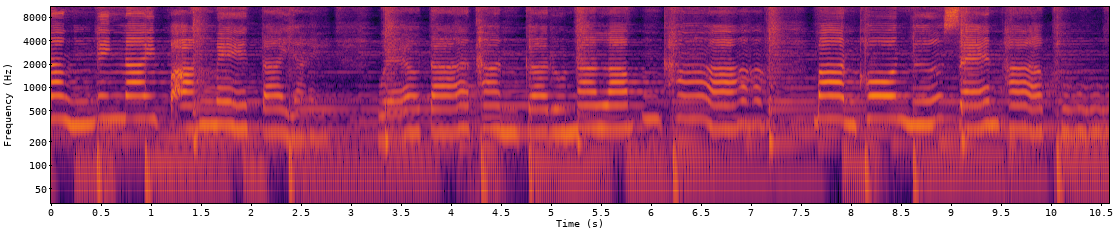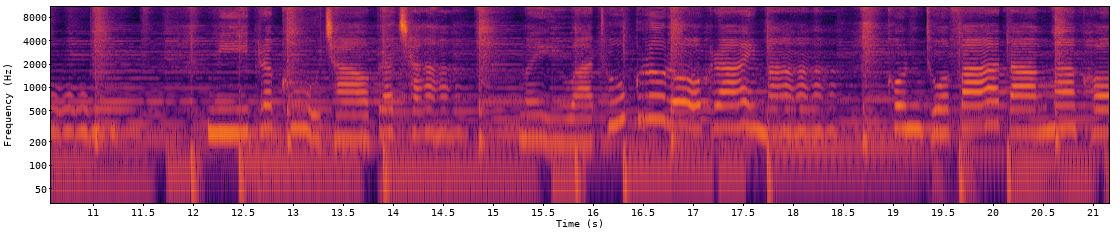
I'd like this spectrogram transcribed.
นั่งนิ่งในปางเมตตาใหญ่ แววตาท่านกรุณาล้ำค่า บ้านโคนเหนือแสนภาคภูมิ มีพระคู่ชาวประชา ไม่ว่าทุกข์หรือโรคร้ายมา คนทั่วฟ้าต่างมาขอ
